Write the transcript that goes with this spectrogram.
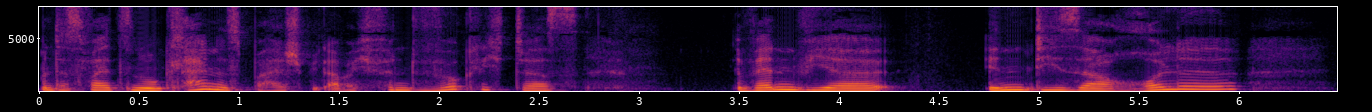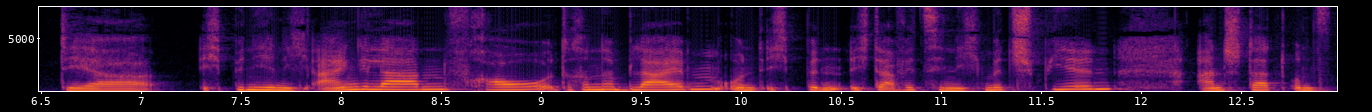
und das war jetzt nur ein kleines Beispiel, aber ich finde wirklich, dass wenn wir in dieser Rolle der ich bin hier nicht eingeladen, Frau drinne bleiben und ich bin, ich darf jetzt hier nicht mitspielen, anstatt uns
